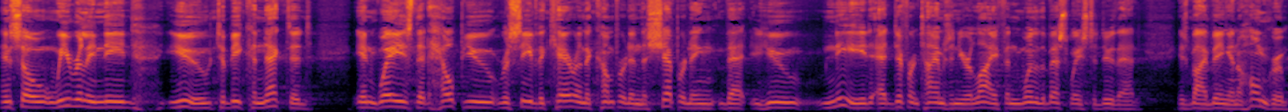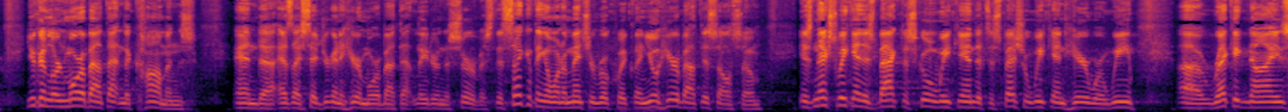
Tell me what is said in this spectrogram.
And so we really need you to be connected in ways that help you receive the care and the comfort and the shepherding that you need at different times in your life. And one of the best ways to do that is by being in a home group. You can learn more about that in the Commons. And uh, as I said, you're going to hear more about that later in the service. The second thing I want to mention real quickly, and you'll hear about this also, is next weekend is back to school weekend. It's a special weekend here where we uh, recognize,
